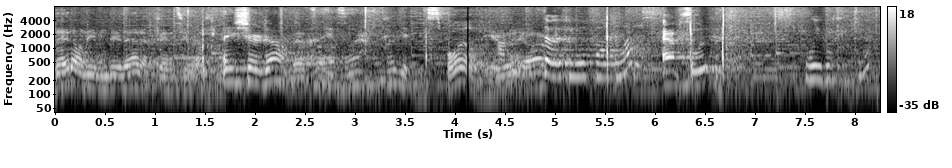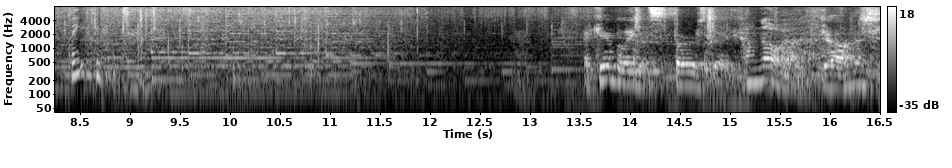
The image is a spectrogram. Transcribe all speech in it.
They don't even do that at fancy restaurants. They sure don't. That's I think we're, we're getting spoiled here. They are. So if you will follow us, Absolutely. we will take you. Thank you. I can't believe it's Thursday. I know. Gosh.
